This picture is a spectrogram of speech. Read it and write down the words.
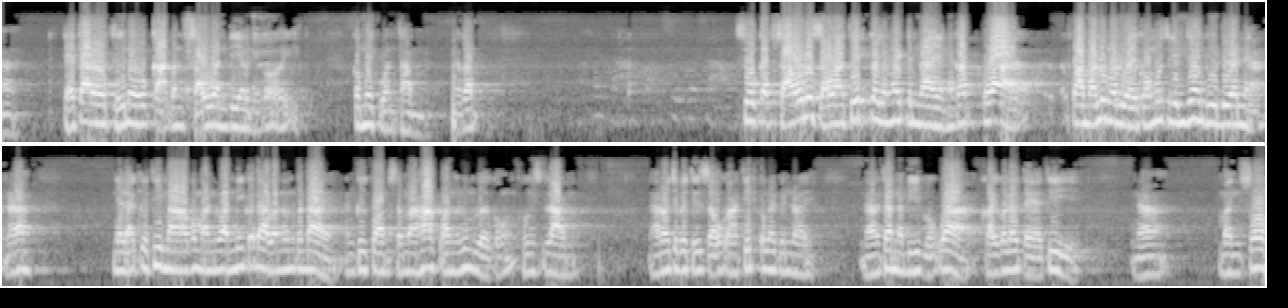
นะ แต่ถ้าเราถือในโอกาสวันเสาร์วันเดียวเนี่ยก็ก็ไม่ควรทำนะครับสุกกับเสาร์หรือเสาร์อาทิตย์ก็ยังไม่เป็นไรนะครับเพราะว่าความมารุ่มารวยของมุสลิมที่ยังอยู่เดือนเนี่ยนะนี่แหละคือที่มาของมันวันนี้ก็ได้วันนู้นก็ได้นั่นคือความสมาหะความมารุ่มรวยของของอิสลามนะเราจะไปถือเสาร์อาทิตย์ก็ไม่เป็นไรนะท่านนบีบอกว่าใครก็แล้วแต่ที่นะมันซ้อม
